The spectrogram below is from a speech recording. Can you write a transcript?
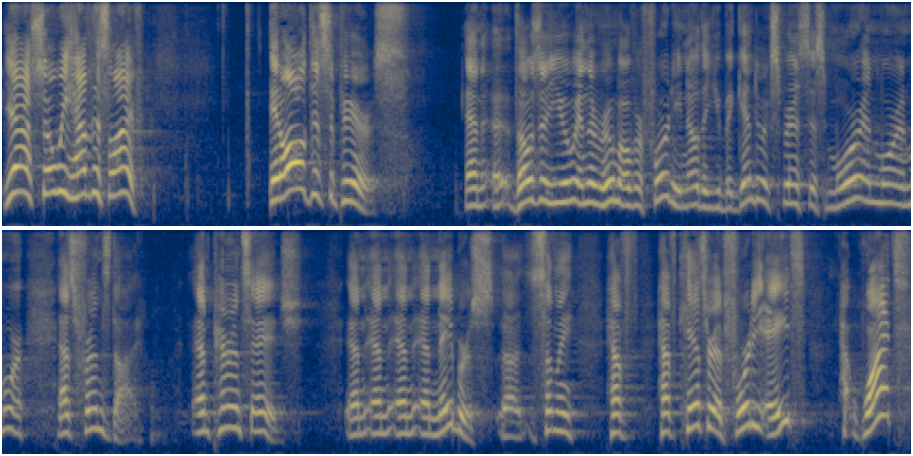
Yeah, so we have this life. It all disappears. And uh, those of you in the room over 40 know that you begin to experience this more and more and more as friends die and parents age and, and, and, and neighbors uh, suddenly have, have cancer at 48. What?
